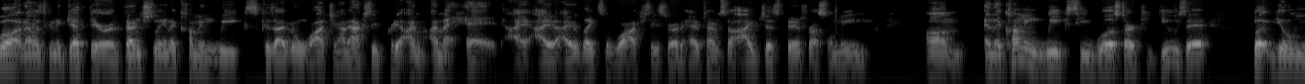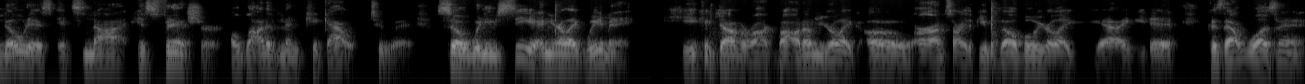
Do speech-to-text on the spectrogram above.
Well, and I was going to get there eventually in the coming weeks because I've been watching. I'm actually pretty. I'm I'm ahead. I, I I like to watch these sort of ahead of time. So I just finished WrestleMania. Um, in the coming weeks, he will start to use it, but you'll notice it's not his finisher. A lot of men kick out to it. So when you see it and you're like, wait a minute, he kicked out of a rock bottom, you're like, oh, or I'm sorry, the people's elbow, you're like, yeah, he did. Because that wasn't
